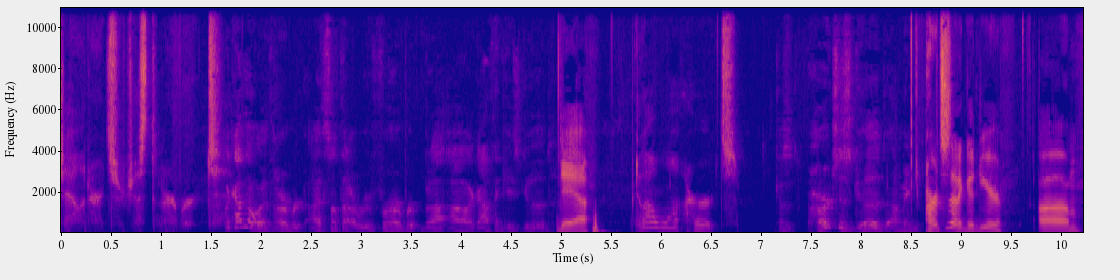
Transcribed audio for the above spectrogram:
Jalen Hurts or Justin Herbert. Like I'm not with Herbert. It's not that I root for Herbert, but I, I like. I think he's good Yeah. Do I want Hurts? because Hurts is good. I mean, Hurts has had a good year. Um.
